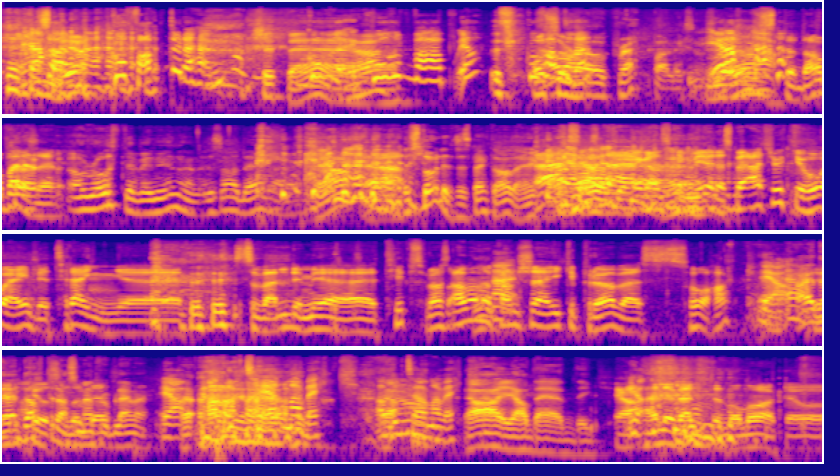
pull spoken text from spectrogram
Så, hvor fant du det hen? Shit, det Hvor, ja. hvor var Ja, hvor Og fant du det? og preppa, liksom. Ja. Roaste Og bare og roaste venninnene. Så det ja, Det står litt respekt av det, Jeg synes det er ganske mye respekt. Jeg tror ikke hun egentlig trenger så veldig mye tips fra oss. Jeg må kanskje ikke prøve så hardt. Ja. Nei, det er dattera som som er problemet. Ja, Adopter henne vekk. Adopter vekk. Ja, ja, det er digg. Ja, eller vente noen år til å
